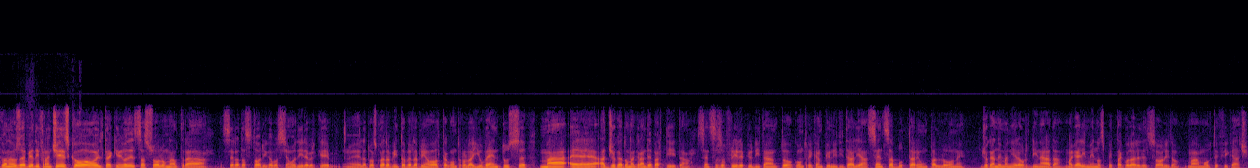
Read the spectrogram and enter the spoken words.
Con Eusebio Di Francesco, il tecnico del Sassuolo, un'altra serata storica possiamo dire perché eh, la tua squadra ha vinto per la prima volta contro la Juventus, ma eh, ha giocato una grande partita, senza soffrire più di tanto contro i campioni d'Italia, senza buttare un pallone, giocando in maniera ordinata, magari meno spettacolare del solito, ma molto efficace.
